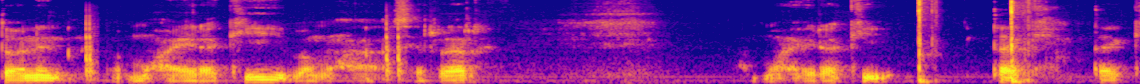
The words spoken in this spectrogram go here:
Vamos a ir aquí, vamos a cerrar. Vamos a ir aquí, tac, tac.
